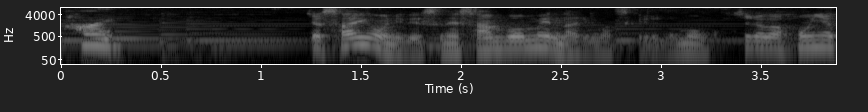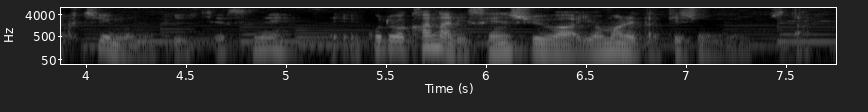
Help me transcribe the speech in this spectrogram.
はい、じゃあ最後にですね、3本目になりますけれども、こちらが翻訳チームの記事ですね。えーこれはかなり先週は読まれた記事になりました。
